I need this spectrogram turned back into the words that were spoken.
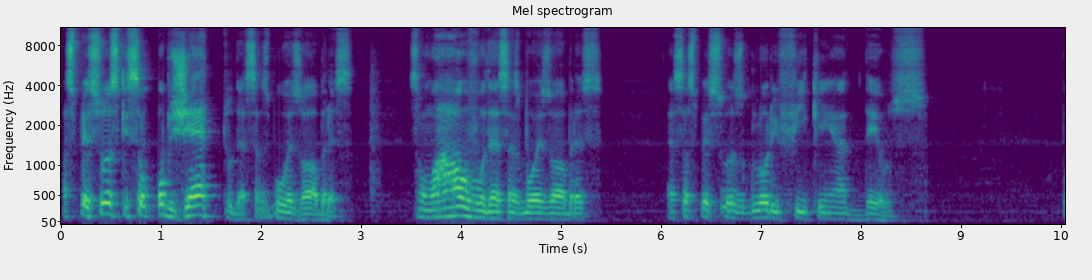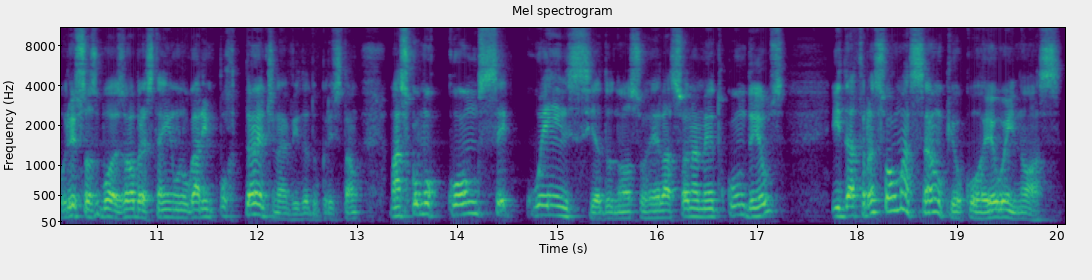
as pessoas que são objeto dessas boas obras, são alvo dessas boas obras, essas pessoas glorifiquem a Deus. Por isso, as boas obras têm um lugar importante na vida do cristão, mas como consequência do nosso relacionamento com Deus e da transformação que ocorreu em nós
